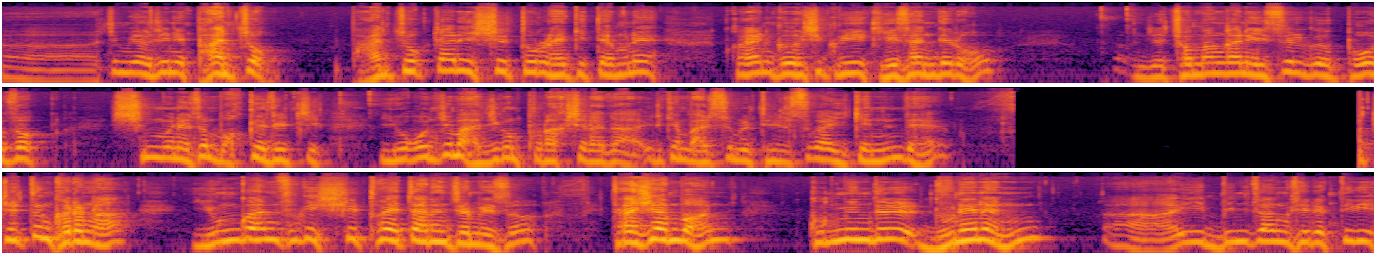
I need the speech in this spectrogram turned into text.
어, 좀 여전히 반쪽 반쪽짜리 실토를 했기 때문에 과연 그것이 그의 계산대로 이제 조만간에 있을 그 보석 신문에서 먹혀들지 요건 좀 아직은 불확실하다 이렇게 말씀을 드릴 수가 있겠는데 어쨌든 그러나 윤관숙이 실토했다는 점에서 다시 한번 국민들 눈에는 아, 이 민주당 세력들이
